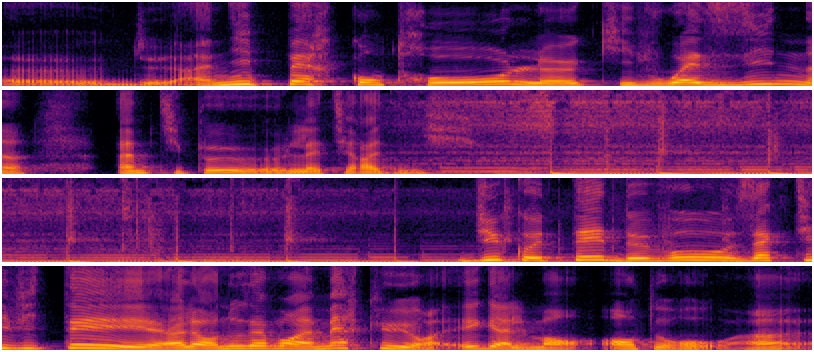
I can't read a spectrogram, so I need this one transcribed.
un hyper contrôle qui voisine un petit peu la tyrannie. Du côté de vos activités, alors nous avons un Mercure également en taureau. Hein.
